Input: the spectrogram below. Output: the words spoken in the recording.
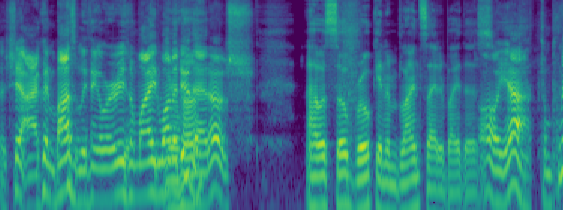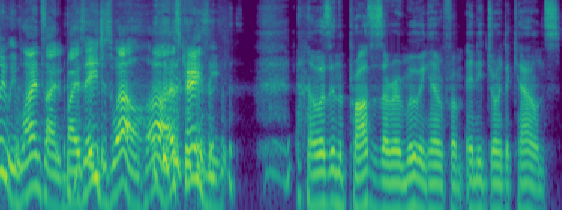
Uh, Shit, I couldn't possibly think of a reason why he'd want to do Uh-huh. that. Oh, sh- I was so broken and blindsided by this. oh yeah, completely blindsided by his age as well. Oh, that's crazy. I was in the process of removing him from any joint accounts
